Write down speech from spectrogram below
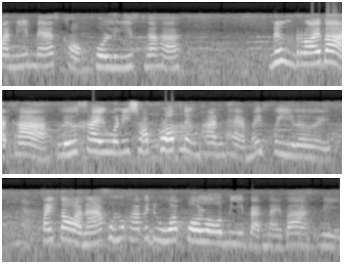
วันนี้แมสของ police นะคะ 100 บาทค่ะ หรือใครวันนี้ช็อปครบ 1,000 แถมให้ฟรีเลย ไปต่อนะ คุณลูกค้าไปดูว่าโปโลมีแบบไหนบ้างนี่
